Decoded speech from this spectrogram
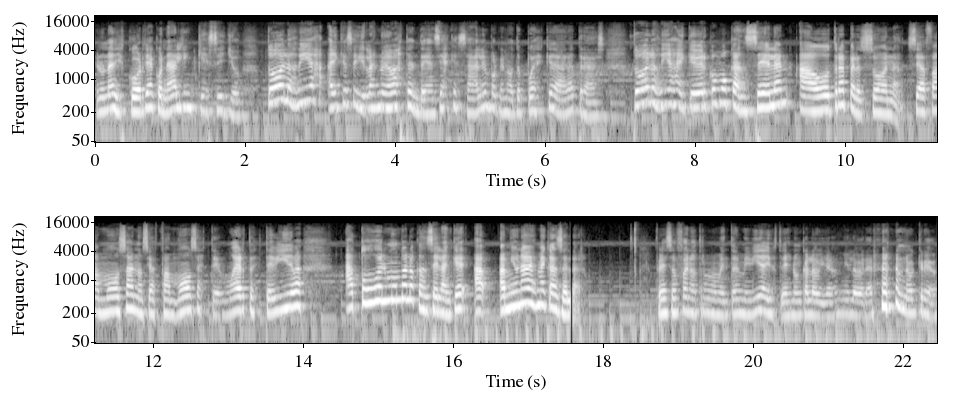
en una discordia con alguien, qué sé yo. Todos los días hay que seguir las nuevas tendencias que salen porque no te puedes quedar atrás. Todos los días hay que ver cómo cancelan a otra persona, sea famosa, no sea famosa, esté muerta, esté viva a todo el mundo lo cancelan. Que a, mí una vez me cancelaron. Pero eso fue en otro momento de mi vida y ustedes nunca lo vieron ni lo verán, no creo.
